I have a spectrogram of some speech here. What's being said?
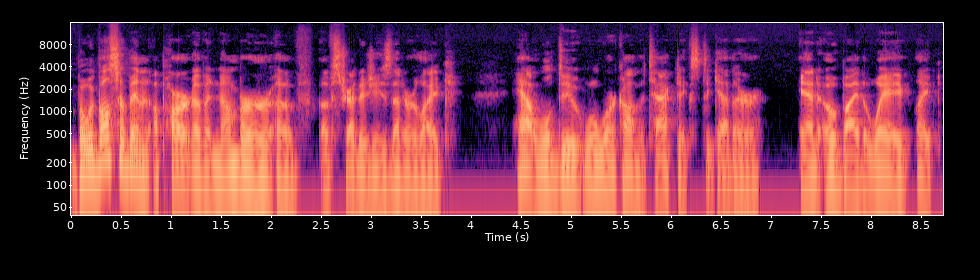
but we've also been a part of a number of of strategies that are like yeah we'll do we'll work on the tactics together and oh by the way like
